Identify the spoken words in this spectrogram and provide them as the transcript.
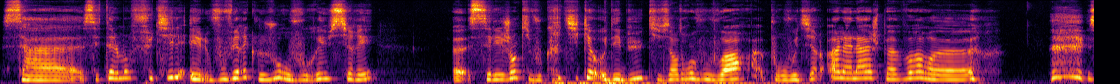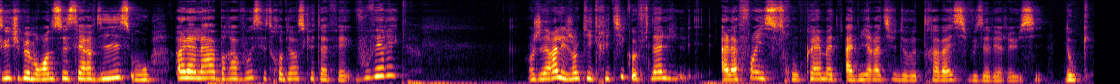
Ça c'est tellement futile et vous verrez que le jour où vous réussirez, euh, c'est les gens qui vous critiquaient au début qui viendront vous voir pour vous dire "Oh là là, je peux avoir euh, est-ce que tu peux me rendre ce service ou "Oh là là, bravo, c'est trop bien ce que tu as fait." Vous verrez. En général, les gens qui critiquent, au final, à la fin, ils seront quand même admiratifs de votre travail si vous avez réussi. Donc,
